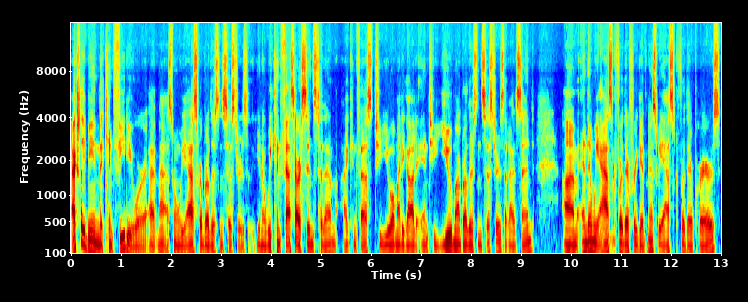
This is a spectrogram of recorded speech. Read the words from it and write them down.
actually being the confiteor at mass. When we ask our brothers and sisters you know we confess our sins to them. I confess to you almighty god and to you my brothers and sisters that i've sinned. Um, and then we ask for their forgiveness. We ask for their prayers.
